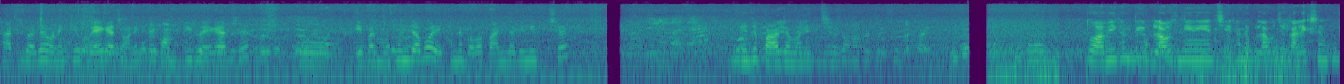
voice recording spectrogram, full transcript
শাড়ি বাজার অনেকে হয়ে গেছে অনেকটাই কমপ্লিট হয়ে গেছে। তো এবার মোহন যাব এখানে বাবা পাঞ্জাবি নিচ্ছে। এই যে পা জামা নিচ্ছে। তো আমি এখান থেকে ব্লাউজ নিয়ে নিয়েছি এখানে ব্লাউজের কালেকশন খুব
